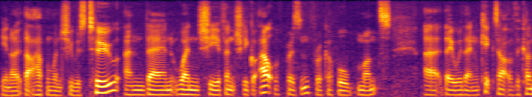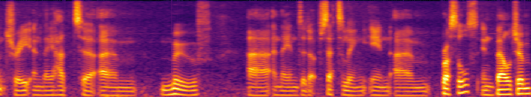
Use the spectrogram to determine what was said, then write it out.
you know, that happened when she was two. And then when she eventually got out of prison for a couple months, uh, they were then kicked out of the country and they had to um, move. Uh, and they ended up settling in um, Brussels, in Belgium.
